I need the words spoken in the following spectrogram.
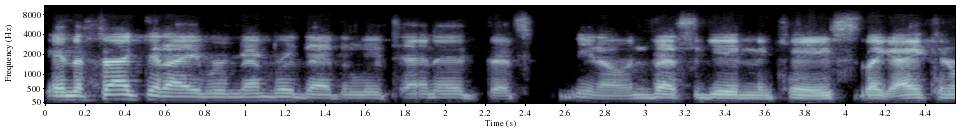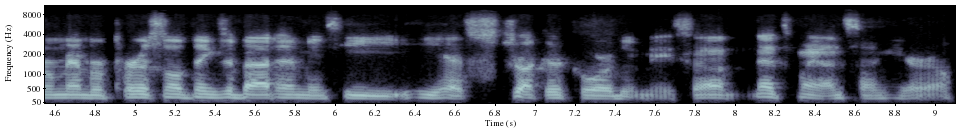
and the fact that I remember that the lieutenant that's you know investigating the case, like I can remember personal things about him, is he he has struck a chord with me. So that's my unsung hero.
